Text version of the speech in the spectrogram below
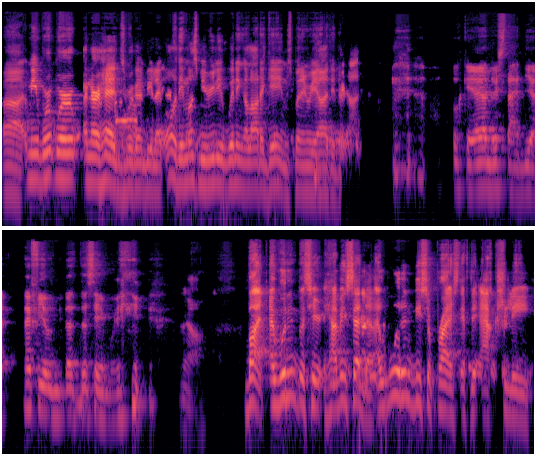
Uh, I mean, we're, we're in our heads. We're gonna be like, oh, they must be really winning a lot of games, but in reality, they're not. Okay, I understand. Yeah, I feel that the same way. no, but I wouldn't. But here, having said that, I wouldn't be surprised if they actually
